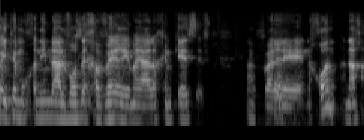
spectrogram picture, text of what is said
הייתם מוכנים להלוות לחבר אם היה לכם כסף. אבל כן. אה, נכון, אנחנו,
